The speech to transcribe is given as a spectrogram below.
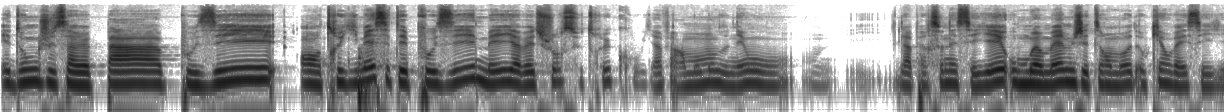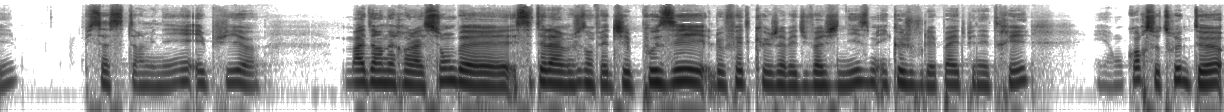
Et donc, je savais pas poser. Entre guillemets, c'était posé, mais il y avait toujours ce truc où il y avait un moment donné où la personne essayait, ou moi-même, j'étais en mode, OK, on va essayer. Puis ça s'est terminé. Et puis, euh, ma dernière relation, ben, c'était la même chose en fait. J'ai posé le fait que j'avais du vaginisme et que je voulais pas être pénétrée. Et encore ce truc de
